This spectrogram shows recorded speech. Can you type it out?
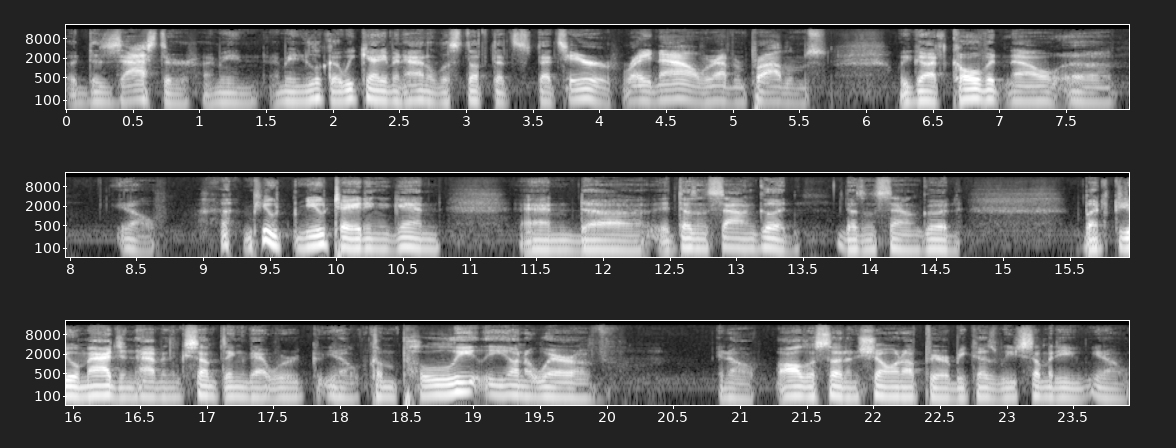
a disaster. I mean, I mean, look, we can't even handle the stuff that's that's here right now. We're having problems. We got COVID now, uh, you know, mut- mutating again, and uh, it doesn't sound good. It doesn't sound good. But could you imagine having something that we're, you know, completely unaware of? You know, all of a sudden showing up here because we somebody, you know,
